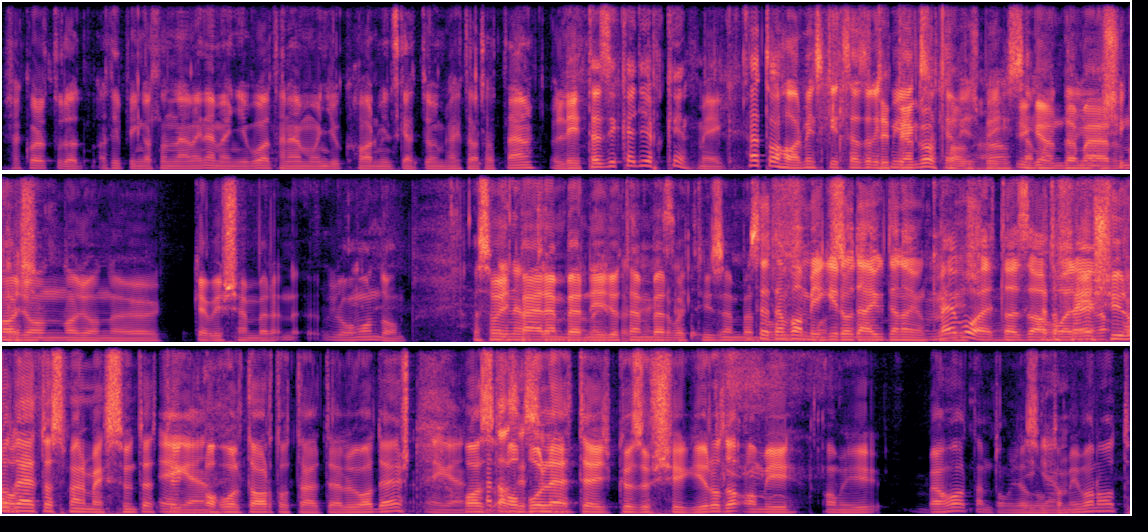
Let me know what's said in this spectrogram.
És akkor tudod, a tippingatlannál még nem ennyi volt, hanem mondjuk 32 amit megtartottál. Létezik egyébként még? Hát a 32% miatt kevésbé hiszem. Igen, de már nagyon-nagyon kevés ember, jól mondom? Azt mondom, Én hogy pár tudom, ember, négy-öt az ember, vagy tíz ember Szerintem van még irodájuk, de nagyon kevés. Mert volt az, ahol Hát a felső irodát azt már megszüntették, Igen. ahol tartottál te előadást. Igen. Az Hát azért abból lett egy közösségi iroda, ami, ami behalt, nem tudom, hogy azóta Igen. mi van ott.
